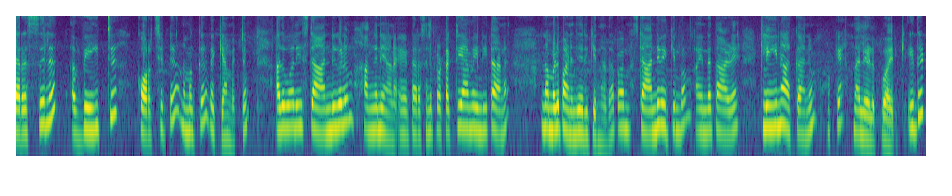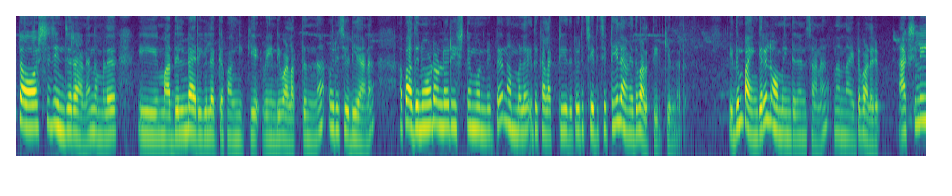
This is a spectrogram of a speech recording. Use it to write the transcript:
ടെറസിൽ വെയിറ്റ് കുറച്ചിട്ട് നമുക്ക് വെക്കാൻ പറ്റും. അതുപോലെ ഈ സ്റ്റാൻഡുകളും അങ്ങനെയാണ് ടെറസിനെ പ്രൊട്ടക്റ്റ് ചെയ്യാൻ വേണ്ടിയിട്ടാണ് നമ്മൾ പണിഞ്ഞിരിക്കുന്നത്. അപ്പം സ്റ്റാൻഡ് വെക്കുമ്പം അതിന്റെ താഴെ ക്ലീൻ ആക്കാനും ഒക്കെ നല്ല എളുപ്പമായിരിക്കും. ഇത് ടോഷ് ജിഞ്ചറാണ് നമ്മൾ ഈ മതിലിന്റെ അരികിലൊക്കെ ഭംഗിക്ക് വേണ്ടി വളർത്തുന്ന ഒരു ചെടിയാണ്. അപ്പോൾ അതിനോടുള്ള ഒരു ഇഷ്ടം കൊണ്ടിട്ട് നമ്മൾ ഇത് കളക്ട് ചെയ്തിട്ട് ഒരു ചെടിച്ചട്ടിയിലാണ് ഇത് വളർത്തിയിരിക്കുന്നത്. ഇതും ഭയങ്കര ലോ മെയിന്റനൻസ് ആണ്. നന്നായിട്ട് വളരും. ആക്ച്വലി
